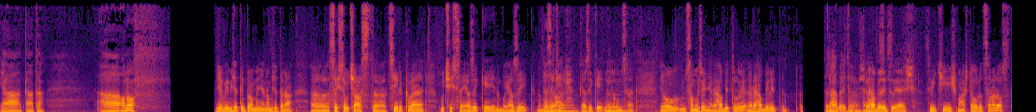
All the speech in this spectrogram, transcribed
já, táta. A ono... Že vím, že ty promiň jenom, že teda uh, seš součást uh, církve, učíš se jazyky, nebo jazyk, nebo jazyky, děláš no. jazyky mm. dokonce. Jo, samozřejmě rehabilituje, rehabilit, Rehabilituješ. Rehabilituješ, cvičíš, máš toho docela dost.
